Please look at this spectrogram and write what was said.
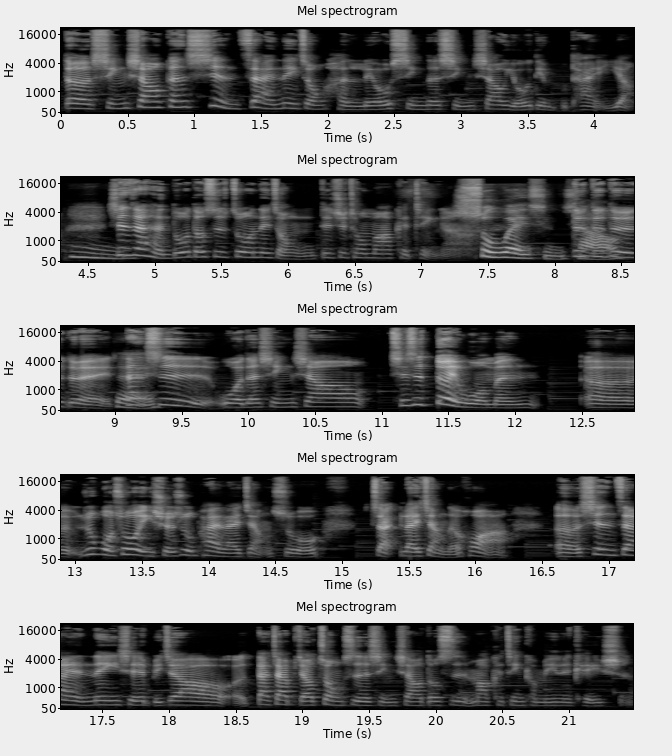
的行销跟现在那种很流行的行销有点不太一样，嗯，现在很多都是做那种 digital marketing 啊，数位行销，对对对对对，对但是我的行销其实对我们呃，如果说以学术派来讲说，在来讲的话。呃，现在那一些比较呃，大家比较重视的行销都是 marketing communication，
